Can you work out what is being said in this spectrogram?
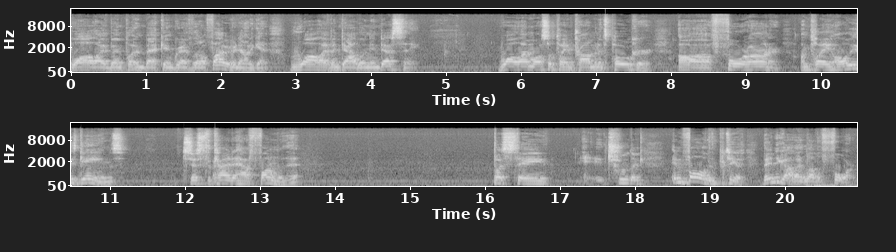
while I've been putting back in Grand Theft Auto 5 every now and again, while I've been dabbling in Destiny while I'm also playing Prominence Poker, uh, For Honor. I'm playing all these games just to kind of have fun with it, but stay eh, true, like involved in particular. Then you got like level four,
